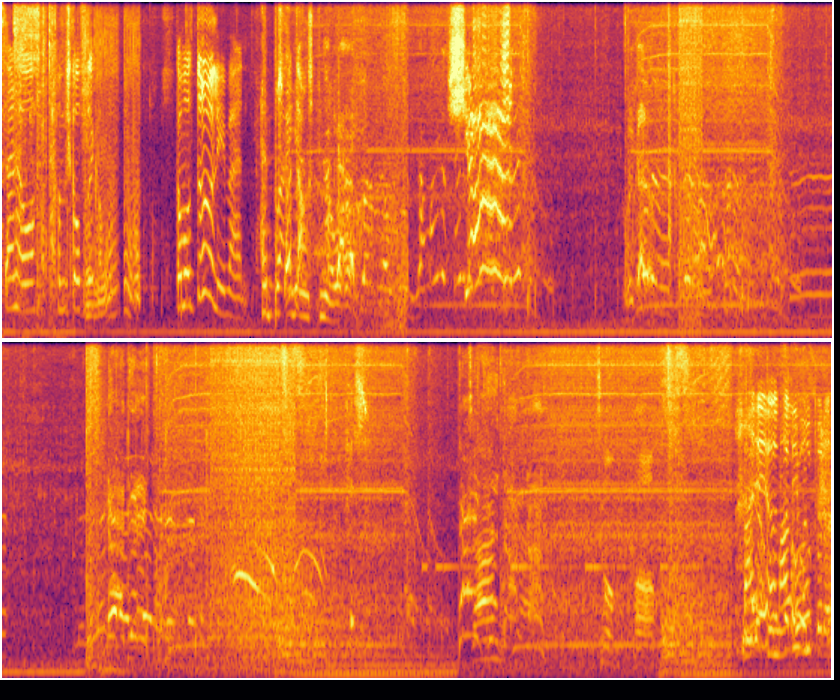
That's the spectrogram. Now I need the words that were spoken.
Der er han herovre. Kom, vi skal over flække ham. Kom og dødelig, mand. Han brækker hans. Jeg mangler Shit! We got him. Pis. Tom Pop. Nej, jeg er har meget lige hovedet på dig.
